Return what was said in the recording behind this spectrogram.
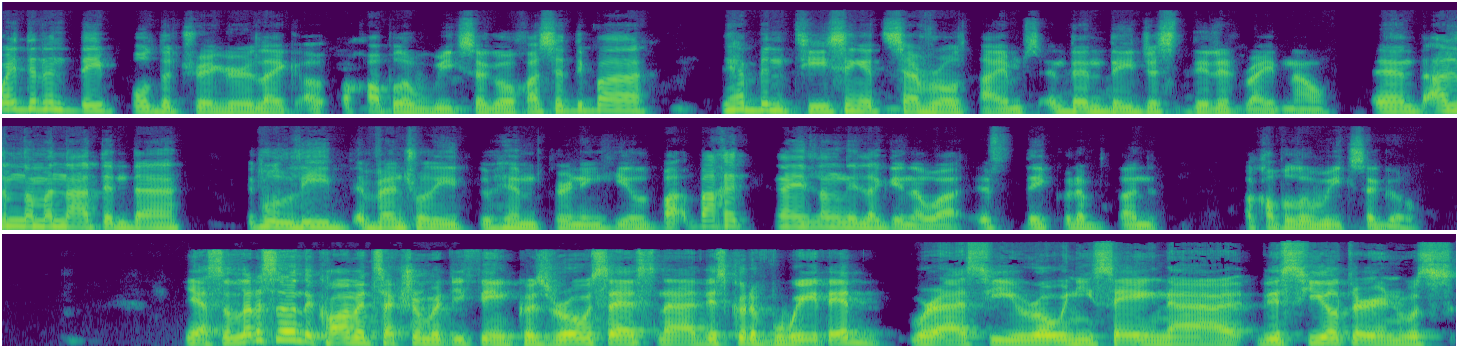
why didn't they pull the trigger like a, a couple of weeks ago? Kasi 'di ba they have been teasing it several times and then they just did it right now. And alam naman natin na it will lead eventually to him turning heel. Ba- bakit ngayon lang nila ginawa if they could have done it a couple of weeks ago? Yeah, so let us know in the comment section what you think because Rose says na this could have waited, whereas he Rowan he's saying na this heel turn was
